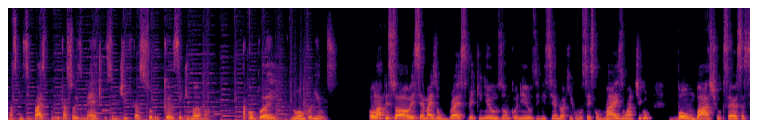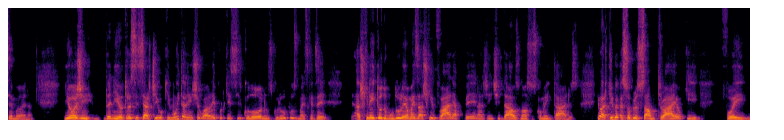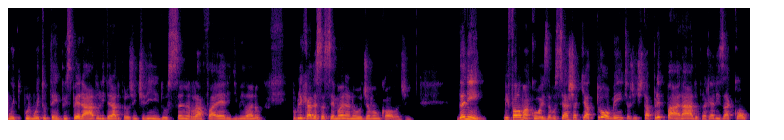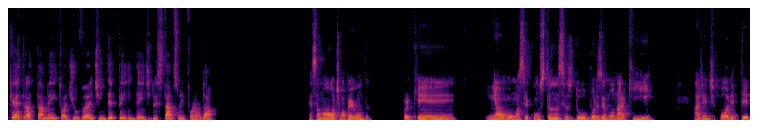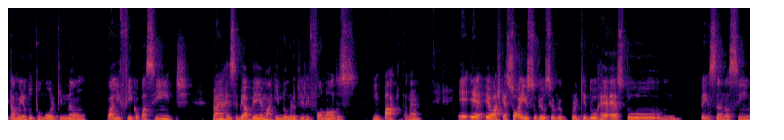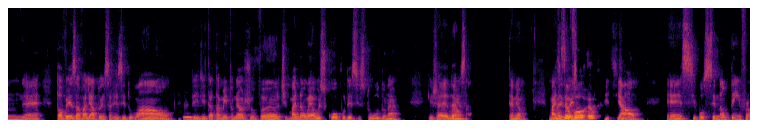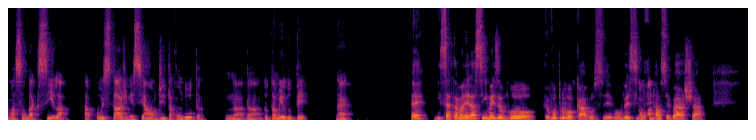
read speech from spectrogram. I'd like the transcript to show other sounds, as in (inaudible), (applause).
nas principais publicações médico-científicas sobre câncer de mama. Acompanhe no OncoNews. Olá, pessoal. Esse é mais um Breast Breaking News, OncoNews, iniciando aqui com vocês com mais um artigo bombástico que saiu essa semana. E hoje, Dani, eu trouxe esse artigo que muita gente chegou a ler porque circulou nos grupos, mas quer dizer, acho que nem todo mundo leu, mas acho que vale a pena a gente dar os nossos comentários. E o artigo é sobre o Sound Trial, que foi muito por muito tempo esperado, liderado pelo Gentilini do San Raffaele de Milano, publicado essa semana no JAMA Oncology. Dani, me fala uma coisa, você acha que atualmente a gente está preparado para realizar qualquer tratamento adjuvante, independente do status linfonodal? Essa é uma ótima pergunta, porque em algumas circunstâncias do, por exemplo, NARC-I, a gente pode ter tamanho do tumor que não qualifica o paciente para receber a BEMA e número de linfonodos impacta, né? É, é, eu acho que é só isso, viu, Silvio? Porque do resto, pensando assim, é, talvez avaliar a doença residual, de, de, tratamento neoadjuvante, mas não é o escopo desse estudo, né? Que já é doença, não. entendeu? Mas, mas eu vou eu... inicial, é, se você não tem informação da axila, a, o estágio inicial dita a conduta na, da, do tamanho do T, né? É, em certa maneira assim, mas eu vou eu vou provocar você. Vamos ver se no final você vai achar.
